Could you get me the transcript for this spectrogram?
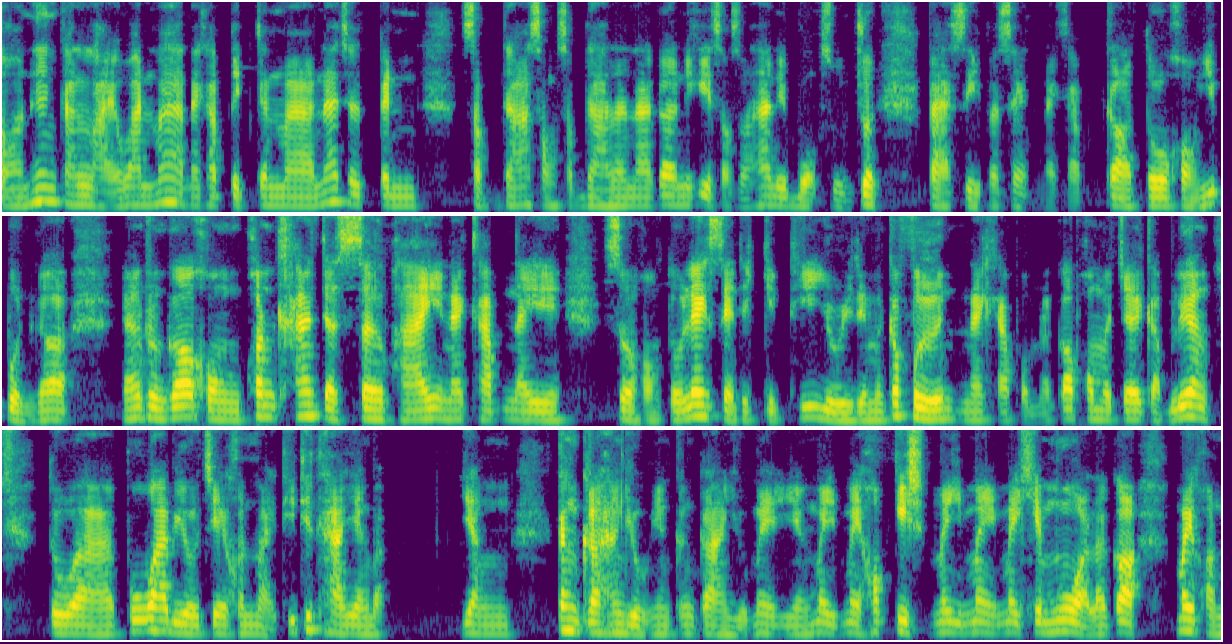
ต่อเนื่องกันหลายวันมากนะครับติดกันมาน่าจะเป็นสัปดาห์ 2 สัปดาห์แล้วนะก็นิกเกิ225ในบวก 0.84%นะครับก็ตัวของญี่ปุ่นก็นักลงทุนก็คงค่อนข้างจะเซอร์ไพรส์นะครับในส่วนของตัวเลขเศรษฐกิจที่อยู่ดีมันก็ฟื้นนะครับครับผมแล้วก็พอมาเจอกับเรื่องตัวผู้ว่า BOJ คนใหม่ที่ทิศทางยังแบบยังกลางๆอยู่ยังกลางๆอยู่ไม่ยังไม่ไม่ฮอกกิชไม่ไม่ไม่เข้มงวดแล้วก็ไม่ผ่อน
